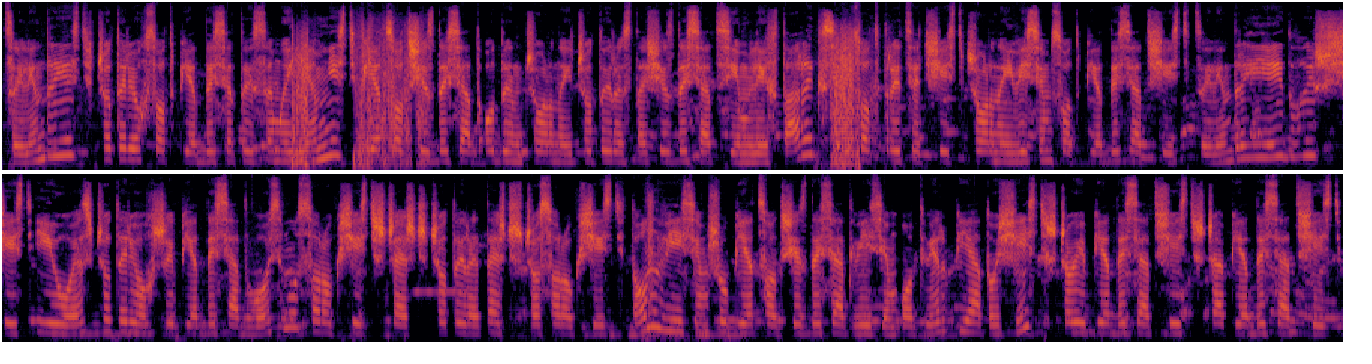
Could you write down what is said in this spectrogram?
циліндрість 457 ємність 561 чорний 467 ліхтарик 736 чорний 856 циліндр і 6 ІОС 4 50 4846 ще 4 теж що 46 тонн 8 шу 568 отвір 5 6 що і 56 ще 56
